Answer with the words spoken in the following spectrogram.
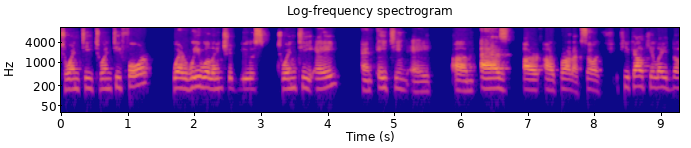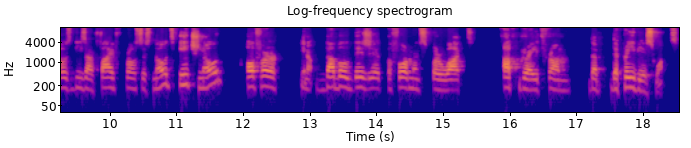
2024, where we will introduce 20A and 18A um, as our, our products. So if, if you calculate those, these are five process nodes. Each node offer you know double digit performance per watt upgrade from the, the previous ones.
